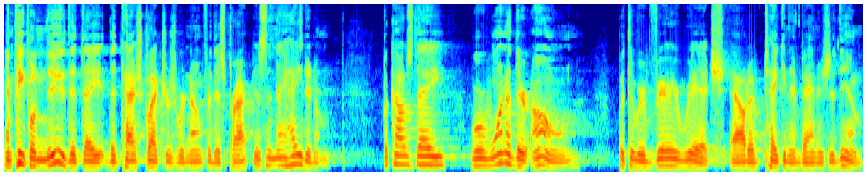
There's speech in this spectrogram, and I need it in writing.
And people knew that they the tax collectors were known for this practice, and they hated them because they were one of their own, but they were very rich out of taking advantage of them.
